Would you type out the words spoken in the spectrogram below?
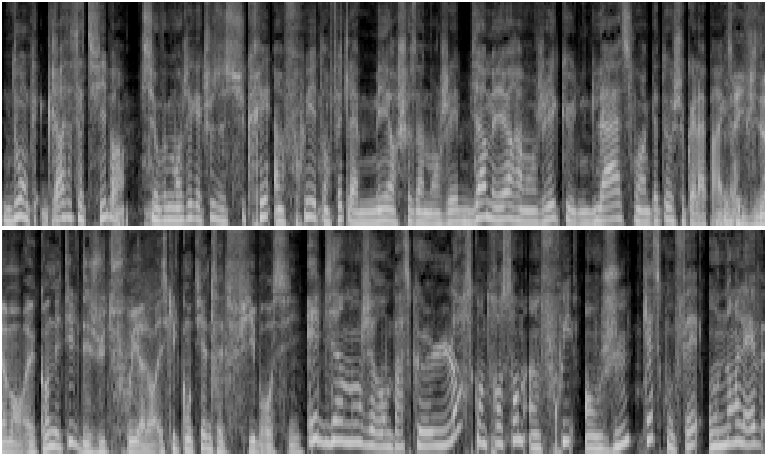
Donc, grâce à cette fibre, si on veut manger quelque chose de sucré, un fruit est en fait la meilleure chose à manger, bien meilleure à manger qu'une glace ou un gâteau au chocolat, par exemple. Évidemment. Qu'en est-il des jus de fruits alors? Est-ce qu'ils contiennent cette fibre aussi? Eh bien non, Jérôme, parce que lorsqu'on transforme un fruit en jus, qu'est-ce qu'on fait? On enlève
